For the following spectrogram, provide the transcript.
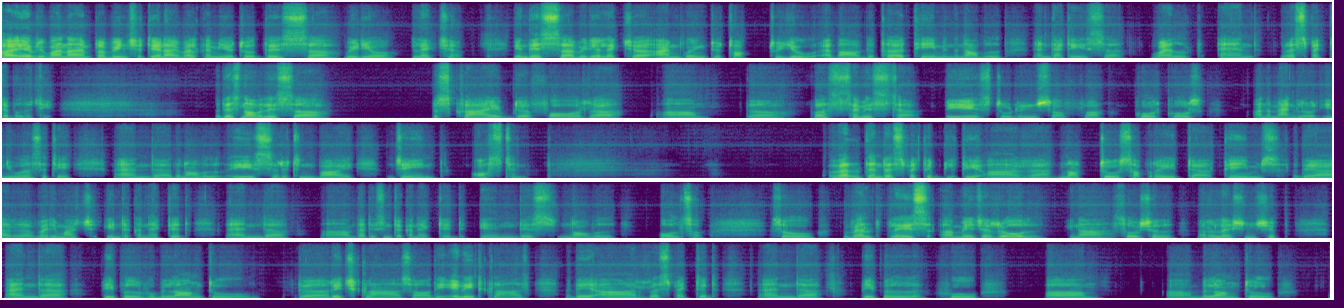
Hi everyone, I am Praveen Shetty and I welcome you to this uh, video lecture. In this uh, video lecture, I am going to talk to you about the third theme in the novel and that is uh, wealth and respectability. This novel is uh, prescribed for uh, um, the first semester BA students of uh, core course under Mangalore University and uh, the novel is written by Jane Austen. Wealth and respectability are uh, not two separate uh, themes, they are uh, very much interconnected, and uh, uh, that is interconnected in this novel also. So, wealth plays a major role in our social relationship, and people who belong to the rich class or the elite class they are respected and uh, people who um, uh, belong to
